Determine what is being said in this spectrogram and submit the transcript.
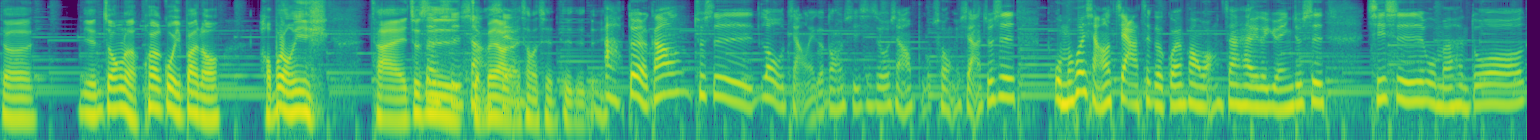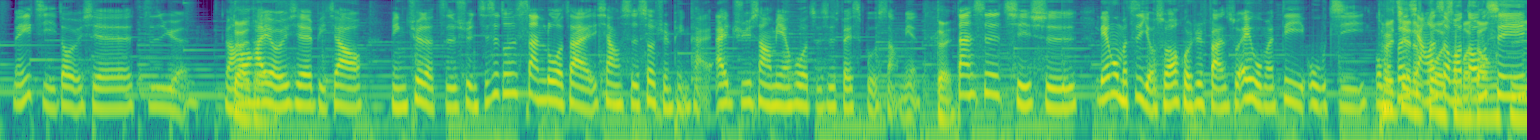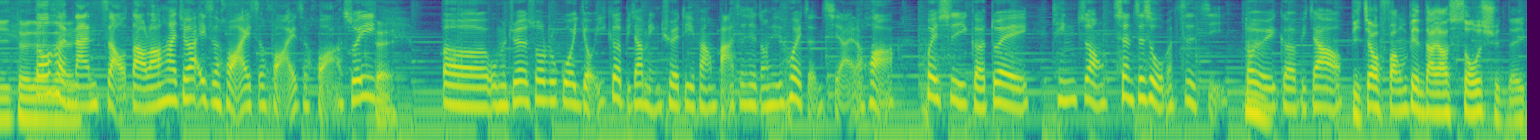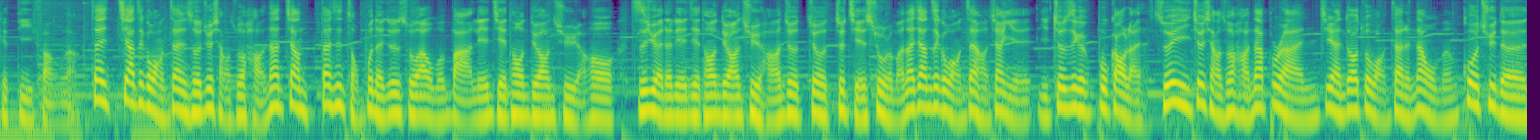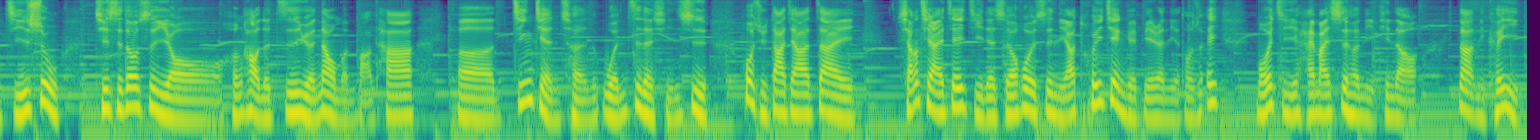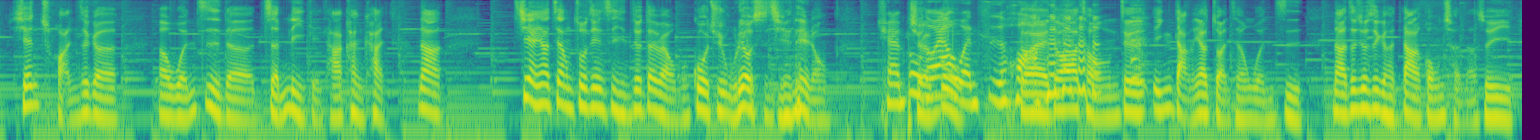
的年终了，快要过一半喽，好不容易 才就是准备要来上线，对对对啊，对了，刚刚就是漏讲了一个东西，其实我想要补充一下，就是我们会想要架这个官方网站，还有一个原因就是，其实我们很多每一集都有一些资源。然后还有一些比较明确的资讯，其实都是散落在像是社群平台 IG 上面或者是 Facebook 上面。对。但是其实连我们自己有时候回去翻说，哎，我们第五集我们分享了什么东西，都很难找到，然后他就要一直滑，一直滑，一直滑。所以，呃，我们觉得说，如果有一个比较明确的地方，把这些东西汇整起来的话，会是一个对。听众甚至是我们自己都有一个比较、比较方便大家搜寻的一个地方了。在架这个网站的时候，就想说好，那这样，但是总不能就是说啊，我们把连接通丢上去，然后资源的连接通丢上去，好像就就就结束了嘛？那这样这个网站好像也也就是一个布告栏，所以就想说好，那不然既然都要做网站了，那我们过去的集数其实都是有很好的资源，那我们把它呃精简成文字的形式，或许大家在。想起来这一集的时候，或者是你要推荐给别人，你的同事，哎，某一集还蛮适合你听的哦。那你可以先传这个呃文字的整理给他看看。那既然要这样做这件事情，就代表我们过去五六十集的内容 全部都要文字化，对，都要 从这个音档要转成文字。那这就是一个很大的工程啊。所以，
